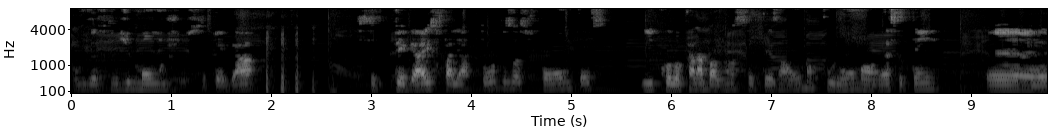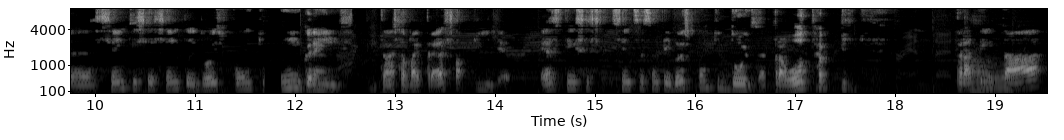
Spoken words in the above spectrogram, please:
vamos dizer assim, de monge. Você pegar, você pegar e espalhar todas as pontas e colocar na balança e pesar uma por uma. Essa tem é, 162,1 grains. Então essa vai para essa pilha. Essa tem 162,2, é para outra pilha. Para tentar,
